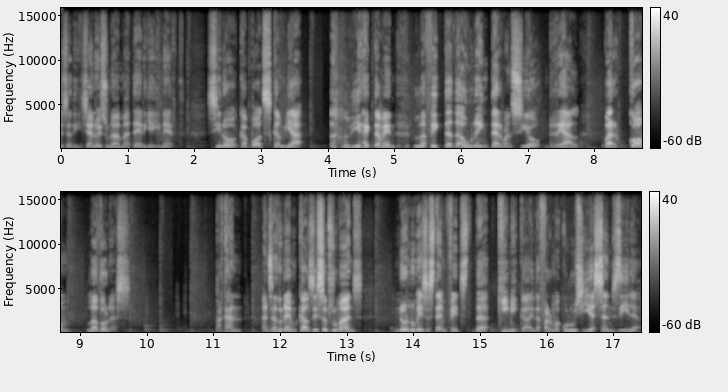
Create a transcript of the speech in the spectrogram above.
és a dir, ja no és una matèria inert, sinó que pots canviar directament l'efecte d'una intervenció real per com la dones. Per tant, ens adonem que els éssers humans no només estem fets de química i de farmacologia senzilla,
